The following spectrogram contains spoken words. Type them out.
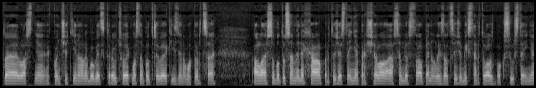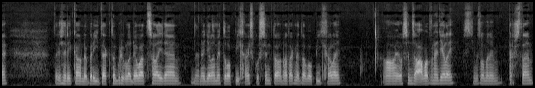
to je vlastně končetina nebo věc, kterou člověk moc nepotřebuje k jízdě na motorce. Ale sobotu jsem vynechal, protože stejně pršelo a já jsem dostal penalizaci, že bych startoval z boxu stejně. Takže říkám, dobrý, tak to budu ledovat celý den, na neděli mi to opíchají, zkusím to, no tak mi to opíchali. A jel jsem závod v neděli s tím zlomeným prstem.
